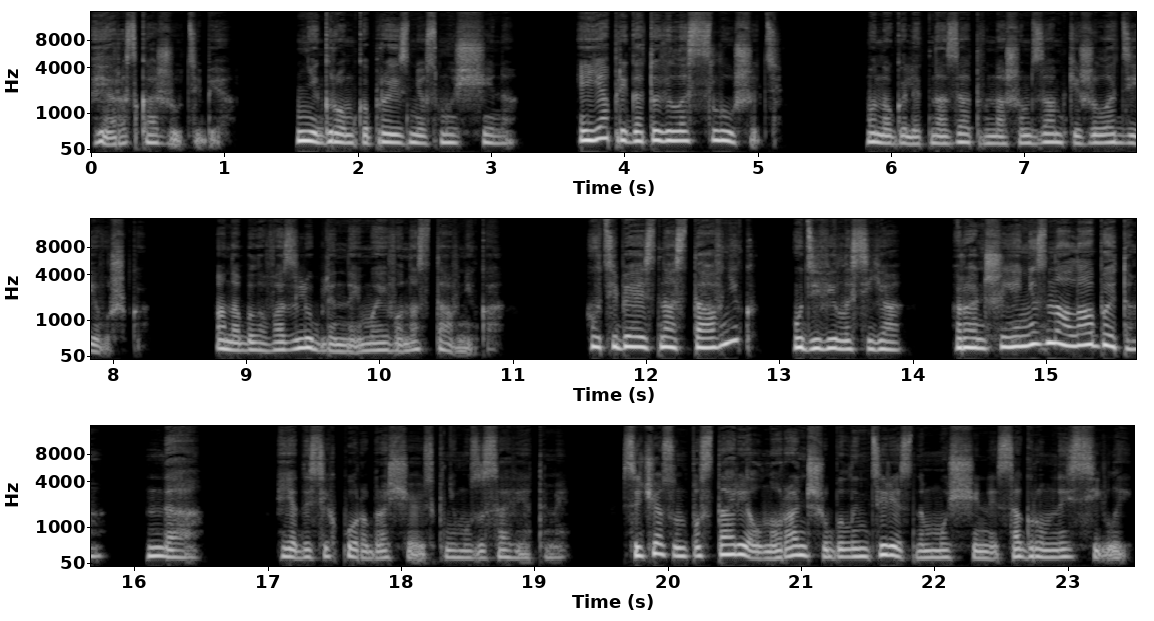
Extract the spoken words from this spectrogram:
Я расскажу тебе, негромко произнес мужчина. И я приготовилась слушать. Много лет назад в нашем замке жила девушка. Она была возлюбленной моего наставника. «У тебя есть наставник?» — удивилась я. «Раньше я не знала об этом». «Да». Я до сих пор обращаюсь к нему за советами. Сейчас он постарел, но раньше был интересным мужчиной с огромной силой.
